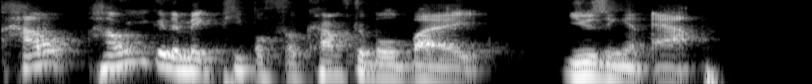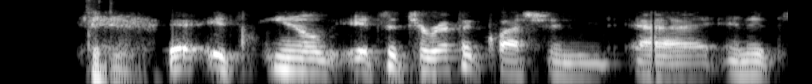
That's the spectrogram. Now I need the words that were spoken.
how how are you going to make people feel comfortable by using an app to do? It's you know it's a terrific question, uh, and it's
